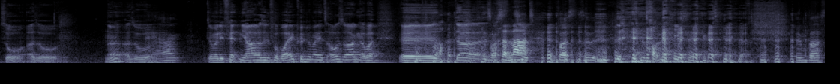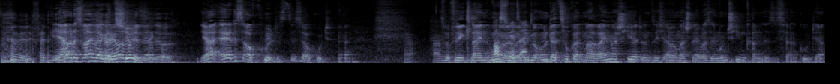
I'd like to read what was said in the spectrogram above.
So, also, ne? Also, ja, mal, die fetten Jahre sind vorbei, könnte man jetzt auch sagen, aber äh, da. Das ist auch Salat. Im wahrsten Sinne. Im wahrsten Sinne, die fetten Ja, aber das war immer ganz ja, schön. Also, ja, äh, das ist auch cool. Das, das ist auch gut. Ja. Ja, ähm, So für den kleinen Hunger, wenn man immer unterzuckert mal reinmarschiert und sich einfach mal schnell was in den Mund schieben kann, das ist ja gut, ja.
